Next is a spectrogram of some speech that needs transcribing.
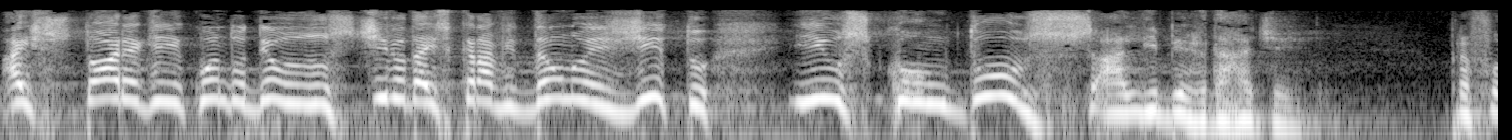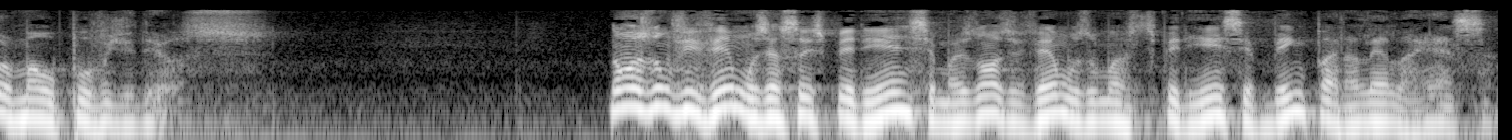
a história de quando Deus os tira da escravidão no Egito e os conduz à liberdade para formar o povo de Deus. Nós não vivemos essa experiência, mas nós vivemos uma experiência bem paralela a essa.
